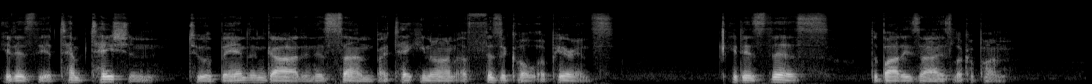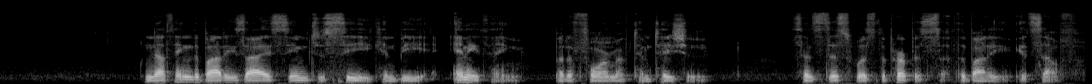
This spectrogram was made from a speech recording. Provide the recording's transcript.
It is the temptation to abandon God and His Son by taking on a physical appearance. It is this the body's eyes look upon. Nothing the body's eyes seem to see can be anything but a form of temptation, since this was the purpose of the body itself.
